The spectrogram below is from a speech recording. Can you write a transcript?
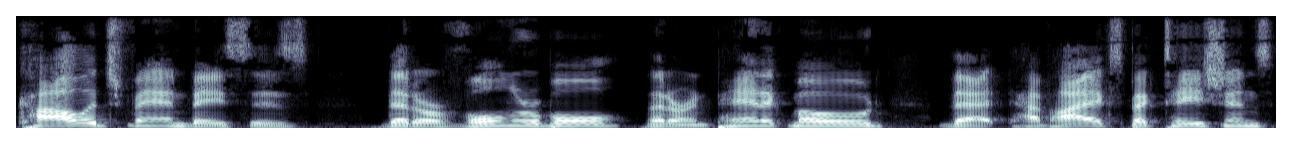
college fan bases that are vulnerable, that are in panic mode, that have high expectations.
